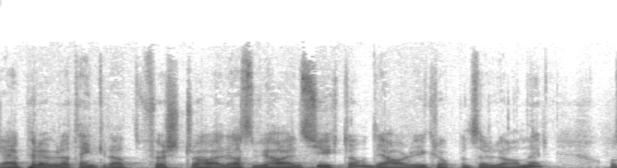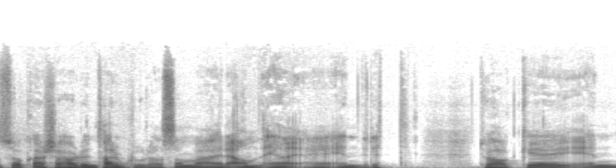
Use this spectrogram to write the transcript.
Jeg prøver å tenke at først så har, altså vi har en sykdom, det har du i kroppens organer, og så kanskje har du en tarmflora som er endret. Du har ikke en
